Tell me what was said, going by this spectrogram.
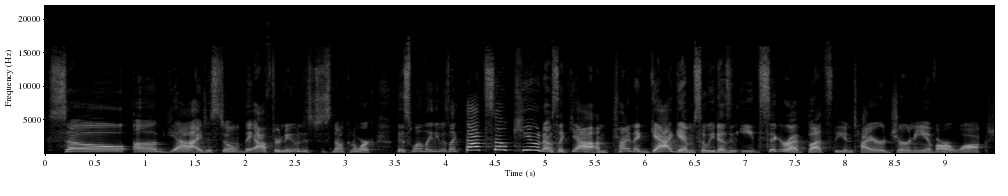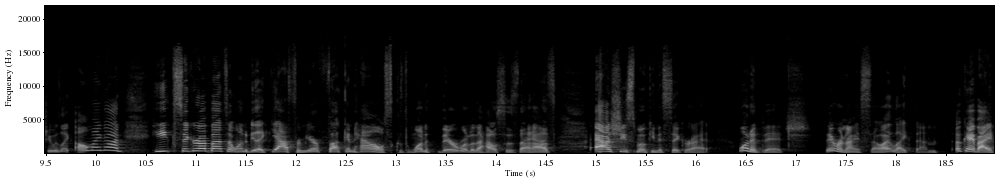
So um yeah, I just don't. The afternoon is just not gonna work. This one lady was like, "That's so cute." I was like, "Yeah, I'm trying to gag him so he doesn't eat cigarette butts the entire journey of our walk." She was like, "Oh my god, he eats cigarette butts." I want to be like, "Yeah, from your fucking house," because one they're one of the houses that has as she's smoking a cigarette. What a bitch. They were nice though. I like them. Okay, bye.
